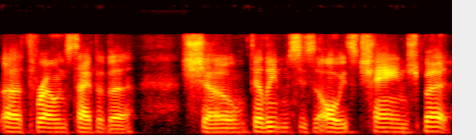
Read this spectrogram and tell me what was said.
uh, Thrones type of a show. The allegiances always change, but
